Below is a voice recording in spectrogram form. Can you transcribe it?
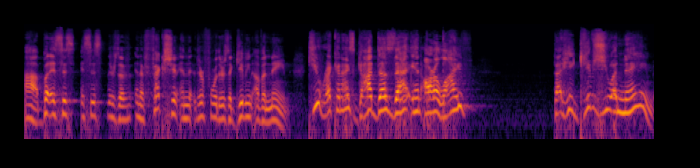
Uh, but it's this, it's this there's a, an affection and therefore there's a giving of a name. Do you recognize God does that in our life? that he gives you a name.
